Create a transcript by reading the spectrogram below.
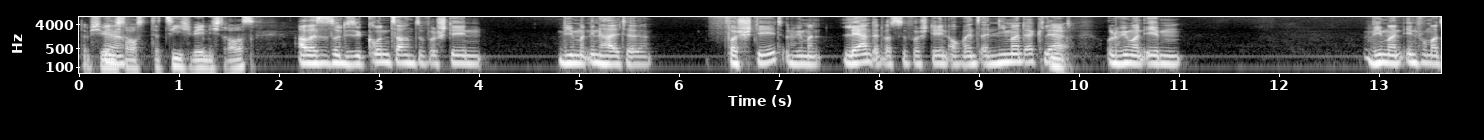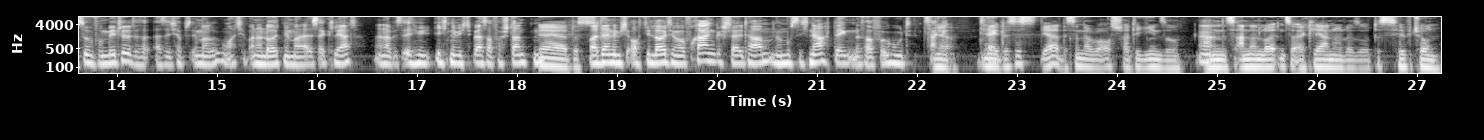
da habe ich wenig Ja. draus, da ziehe ich wenig draus. Aber es ist so diese Grundsachen zu verstehen, wie man Inhalte versteht und wie man lernt, etwas zu verstehen, auch wenn es einem niemand erklärt. Ja. Oder wie man eben, wie man Informationen vermittelt. Also ich habe es immer so gemacht, ich habe anderen Leuten immer alles erklärt. Dann habe ich, ich nämlich besser verstanden. Ja, ja. Weil dann nämlich auch die Leute immer Fragen gestellt haben. Und dann musste ich nachdenken, das war voll gut. Zack. ja. Nee, das ist, ja, das sind aber auch Strategien so, Ja. es anderen Leuten zu erklären oder so. Das hilft schon.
